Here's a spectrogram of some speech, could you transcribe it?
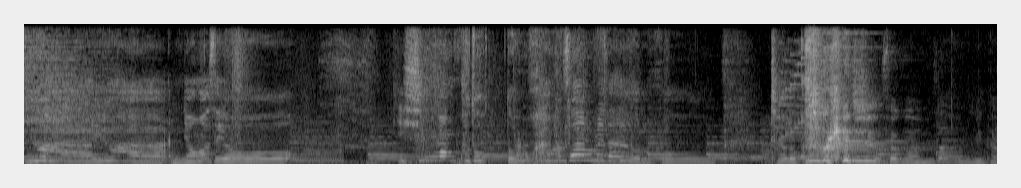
유하 유하 안녕하세요. 20만 구독 너무 감사합니다 여러분. 저를 구독해주셔서 감사합니다.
